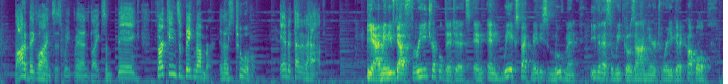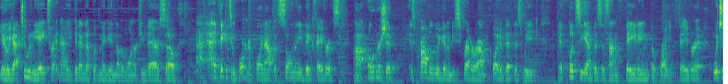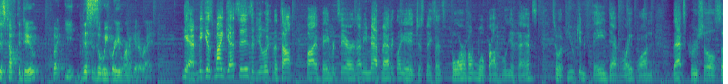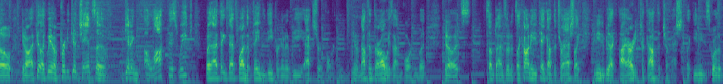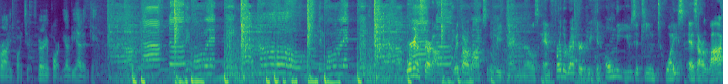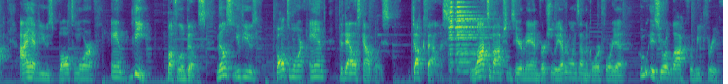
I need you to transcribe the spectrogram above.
A lot of big lines this week, man. Like some big 13's a big number, and there's two of them and a 10 and a half. Yeah, I mean, you've got three triple digits, and and we expect maybe some movement even as the week goes on here, to where you get a couple. You know, you got two in the eights right now. You could end up with maybe another one or two there. So I, I think it's important to point out with so many big favorites, uh, ownership is probably going to be spread around quite a bit this week. It puts the emphasis on fading the right favorite, which is tough to do, but you, this is a week where you want to get it right. Yeah, because my guess is if you look at the top five favorites here, I mean, mathematically, it just makes sense. Four of them will probably advance. So if you can fade that right one, that's crucial. So, you know, I feel like we have a pretty good chance of getting a lock this week, but I think that's why the fade and the deep are going to be extra important. You know, not that they're always that important, but, you know, it's sometimes when it's like, honey, you take out the trash, like you need to be like, I already took out the trash. Like you need to score the brownie points here. It's very important. You got to be ahead of the game. We're going to start off with our locks of the week, Magnum Mills. And for the record, we can only use a team twice as our lock. I have used Baltimore and the Buffalo Bills. Mills, you've used Baltimore and the Dallas Cowboys. Duck Phallus. Lots of options here, man. Virtually everyone's on the board for you. Who is your lock for week three?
